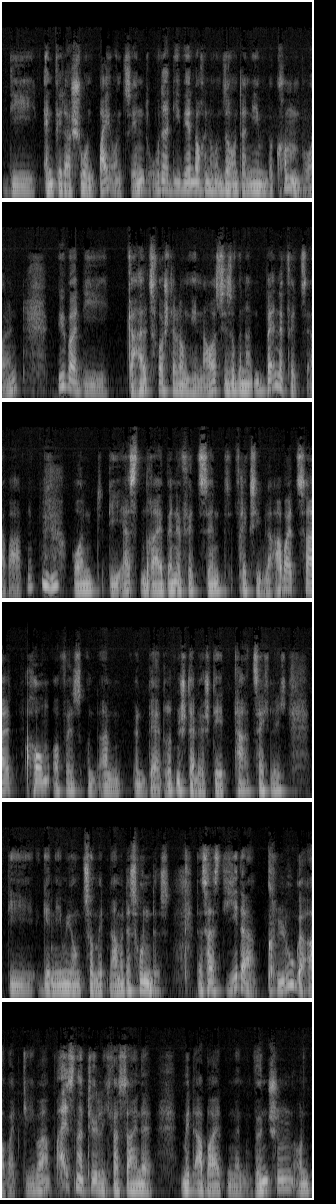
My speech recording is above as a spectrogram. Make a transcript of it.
die entweder schon bei uns sind oder die wir noch in unser Unternehmen bekommen wollen, über die Gehaltsvorstellungen hinaus die sogenannten Benefits erwarten. Und die ersten drei Benefits sind flexible Arbeitszeit, Homeoffice und an der dritten Stelle steht tatsächlich die Genehmigung zur Mitnahme des Hundes. Das heißt, jeder kluge Arbeitgeber weiß natürlich, was seine Mitarbeitenden wünschen und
